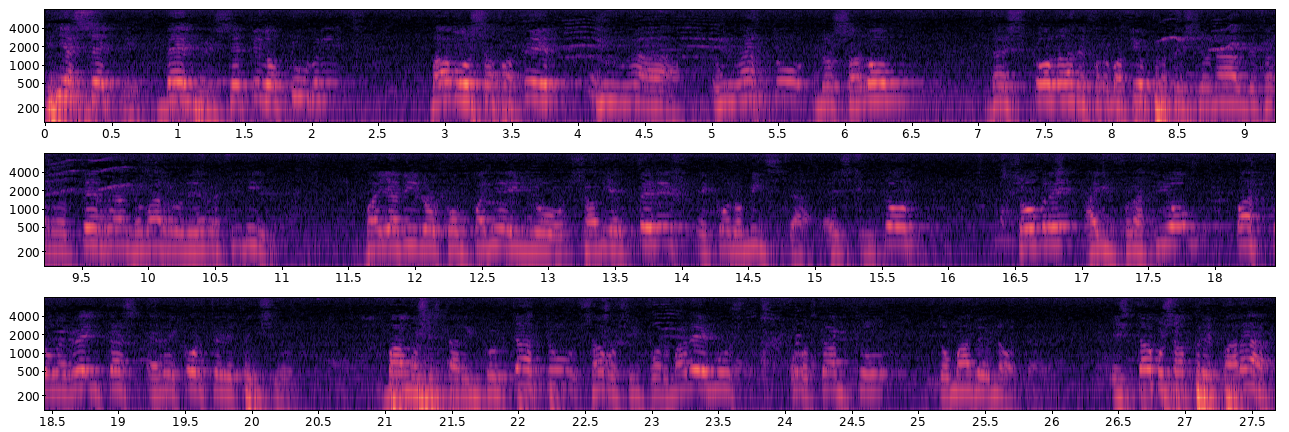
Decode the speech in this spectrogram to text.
día 7, viernes 7 de outubro, vamos a facer unha, un acto no salón da Escola de Formación Profesional de Ferrolterra no barrio de Recibir. Vai a vir o compañeiro Xavier Pérez, economista e escritor, sobre a inflación, pacto de rentas e recorte de pensión. Vamos estar en contacto, xa vos informaremos, por tanto, tomade nota. Estamos a preparar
